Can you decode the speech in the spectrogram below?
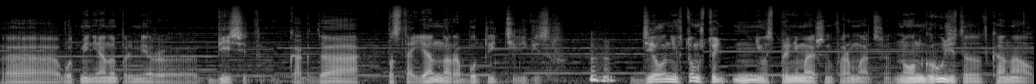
э, вот меня, например, э, бесит, когда постоянно работает телевизор. Угу. Дело не в том, что не воспринимаешь информацию, но он грузит этот канал.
